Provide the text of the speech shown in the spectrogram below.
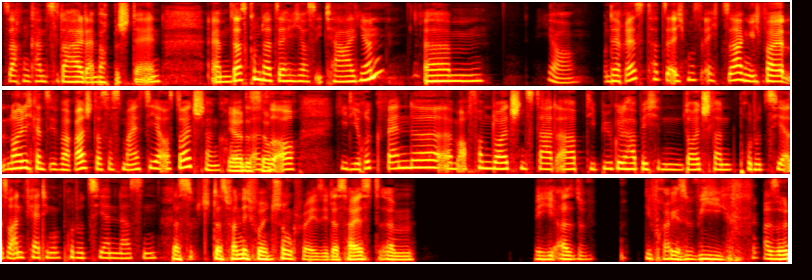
Sachen kannst du da halt einfach bestellen. Ähm, das kommt tatsächlich aus Italien. Ähm, ja. Und der Rest tatsächlich, ich muss echt sagen, ich war neulich ganz überrascht, dass das meiste ja aus Deutschland kommt. Ja, das also auch- auch hier die Rückwände, ähm, auch vom deutschen Start-up. Die Bügel habe ich in Deutschland produziert, also anfertigen und produzieren lassen. Das, das fand ich vorhin schon crazy. Das heißt, ähm, wie, also die Frage ist, wie? Also,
